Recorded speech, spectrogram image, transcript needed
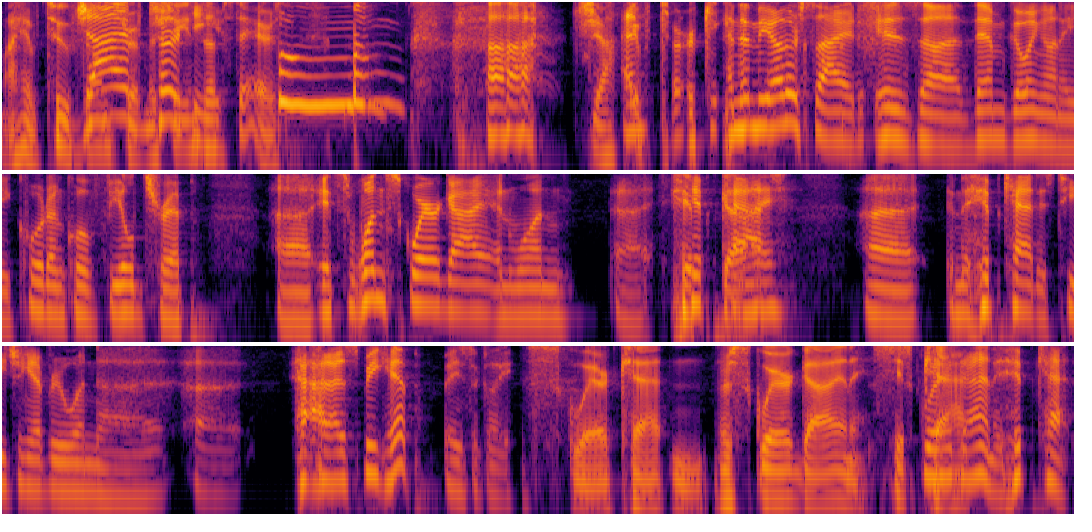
I have two film Jive strip machines turkey. upstairs. Boom. Uh, Jive And- turkey. and then the other side is uh, them going on a quote unquote field trip. Uh, it's one square guy and one uh, Hip hip, cat. Uh, and the hip cat is teaching everyone uh, uh, how to speak hip, basically. square cat and or square guy and a hip square cat. guy and a hip cat.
